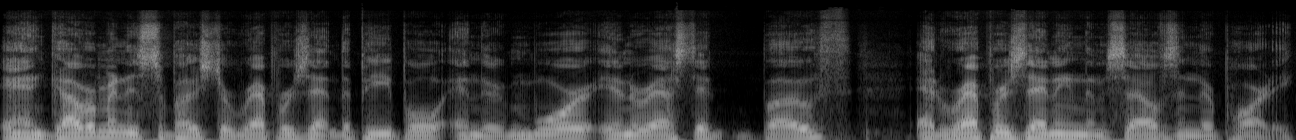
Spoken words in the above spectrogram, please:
And government is supposed to represent the people, and they're more interested both at representing themselves and their party.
